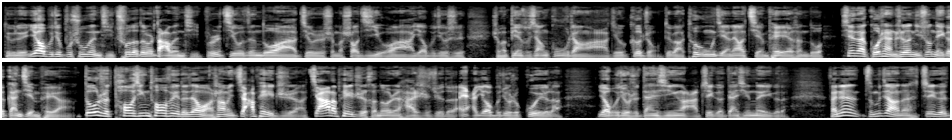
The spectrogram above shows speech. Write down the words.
对不对？要不就不出问题，出的都是大问题，不是机油增多啊，就是什么烧机油啊，要不就是什么变速箱故障啊，就各种，对吧？偷工减料、减配也很多。现在国产车，你说哪个敢减配啊？都是掏心掏肺的在往上面加配置啊，加了配置，很多人还是觉得，哎呀，要不就是贵了。要不就是担心啊，这个担心那个的，反正怎么讲呢？这个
